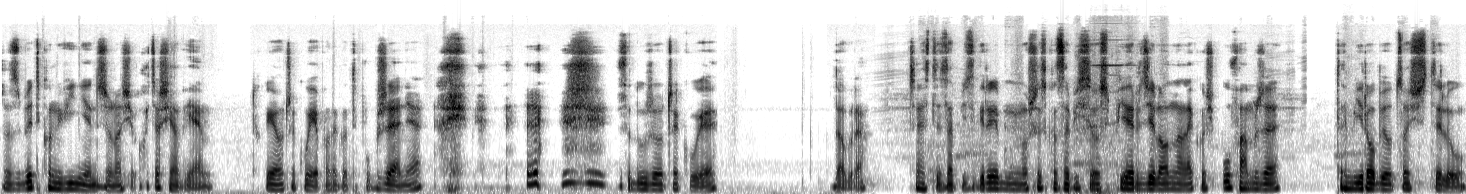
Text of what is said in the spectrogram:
Że zbyt convenient, że ona się... Chociaż ja wiem. Tylko ja oczekuję po tego typu grze, nie? Za dużo oczekuję. Dobra. Częsty zapis gry, mimo wszystko zapisy są spierdzielone, ale jakoś ufam, że te mi robią coś w stylu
